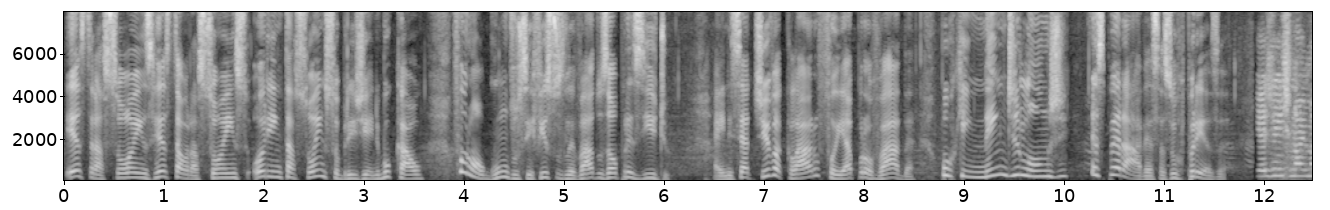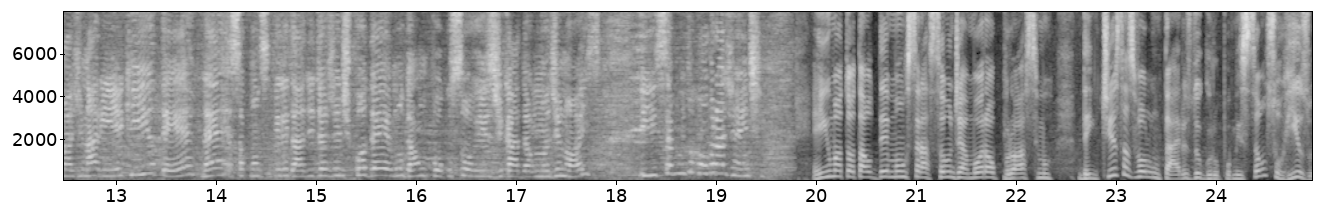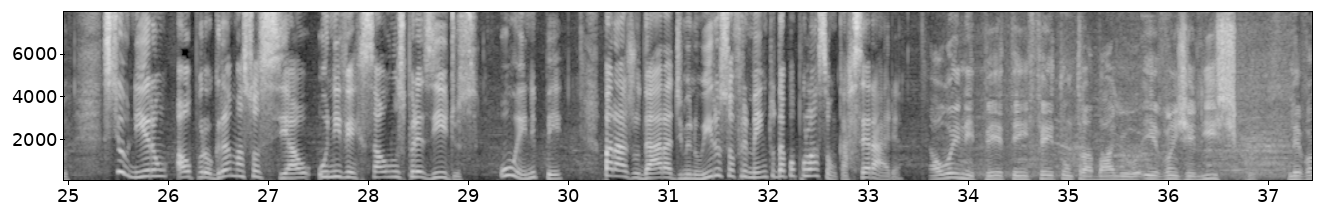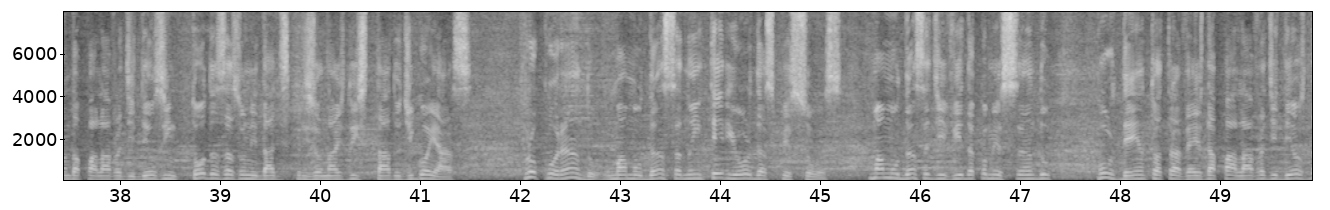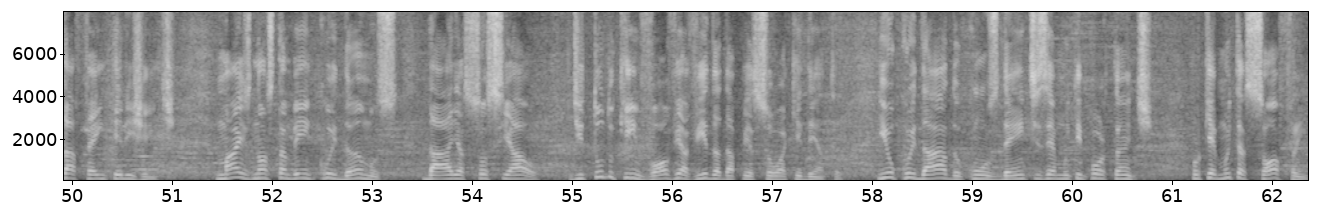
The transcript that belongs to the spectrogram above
Extrações, restaurações, orientações sobre higiene bucal foram alguns dos serviços levados ao presídio. A iniciativa, claro, foi aprovada por quem nem de longe esperava essa surpresa. E a gente não imaginaria que ia ter né, essa possibilidade de a gente poder mudar um pouco o sorriso de cada uma de nós. E isso é muito bom para a gente. Em uma total demonstração de amor ao próximo, dentistas voluntários do grupo Missão Sorriso se uniram ao Programa Social Universal nos Presídios, o UNP, para ajudar a diminuir o sofrimento da população carcerária. A UNP tem feito um trabalho evangelístico, levando a palavra de Deus em todas as unidades prisionais do estado de Goiás procurando uma mudança no interior das pessoas, uma mudança de vida começando por dentro através da palavra de Deus, da fé inteligente. Mas nós também cuidamos da área social, de tudo que envolve a vida da pessoa aqui dentro. E o cuidado com os dentes é muito importante, porque muitas sofrem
